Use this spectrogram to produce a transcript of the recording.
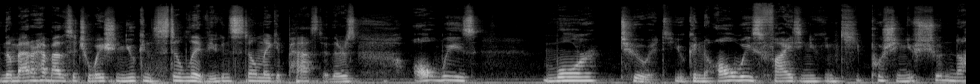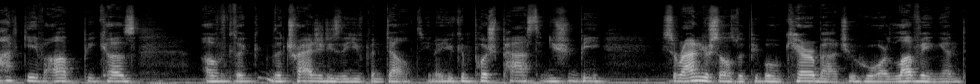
no matter how bad the situation you can still live you can still make it past it there's always more to it. You can always fight and you can keep pushing. You should not give up because of the the tragedies that you've been dealt. You know, you can push past it. You should be surround yourselves with people who care about you, who are loving and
